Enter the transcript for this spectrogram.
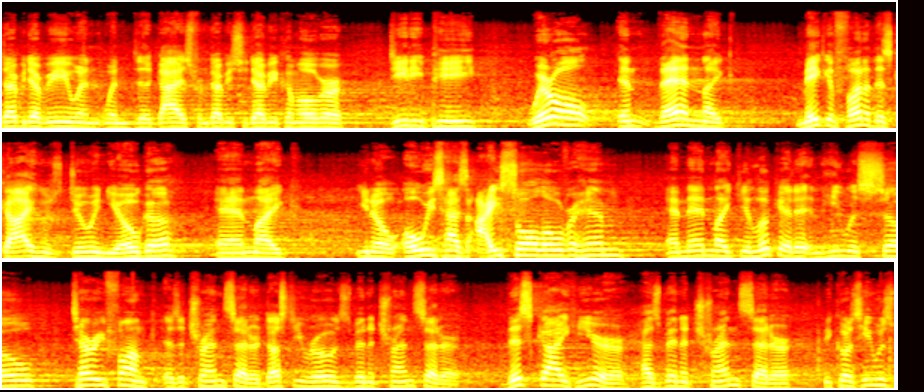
WWE when, when the guys from WCW come over. DDP. We're all and then like making fun of this guy who's doing yoga and like you know always has ice all over him. And then like you look at it and he was so Terry Funk is a trendsetter. Dusty Rhodes has been a trendsetter. This guy here has been a trendsetter because he was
